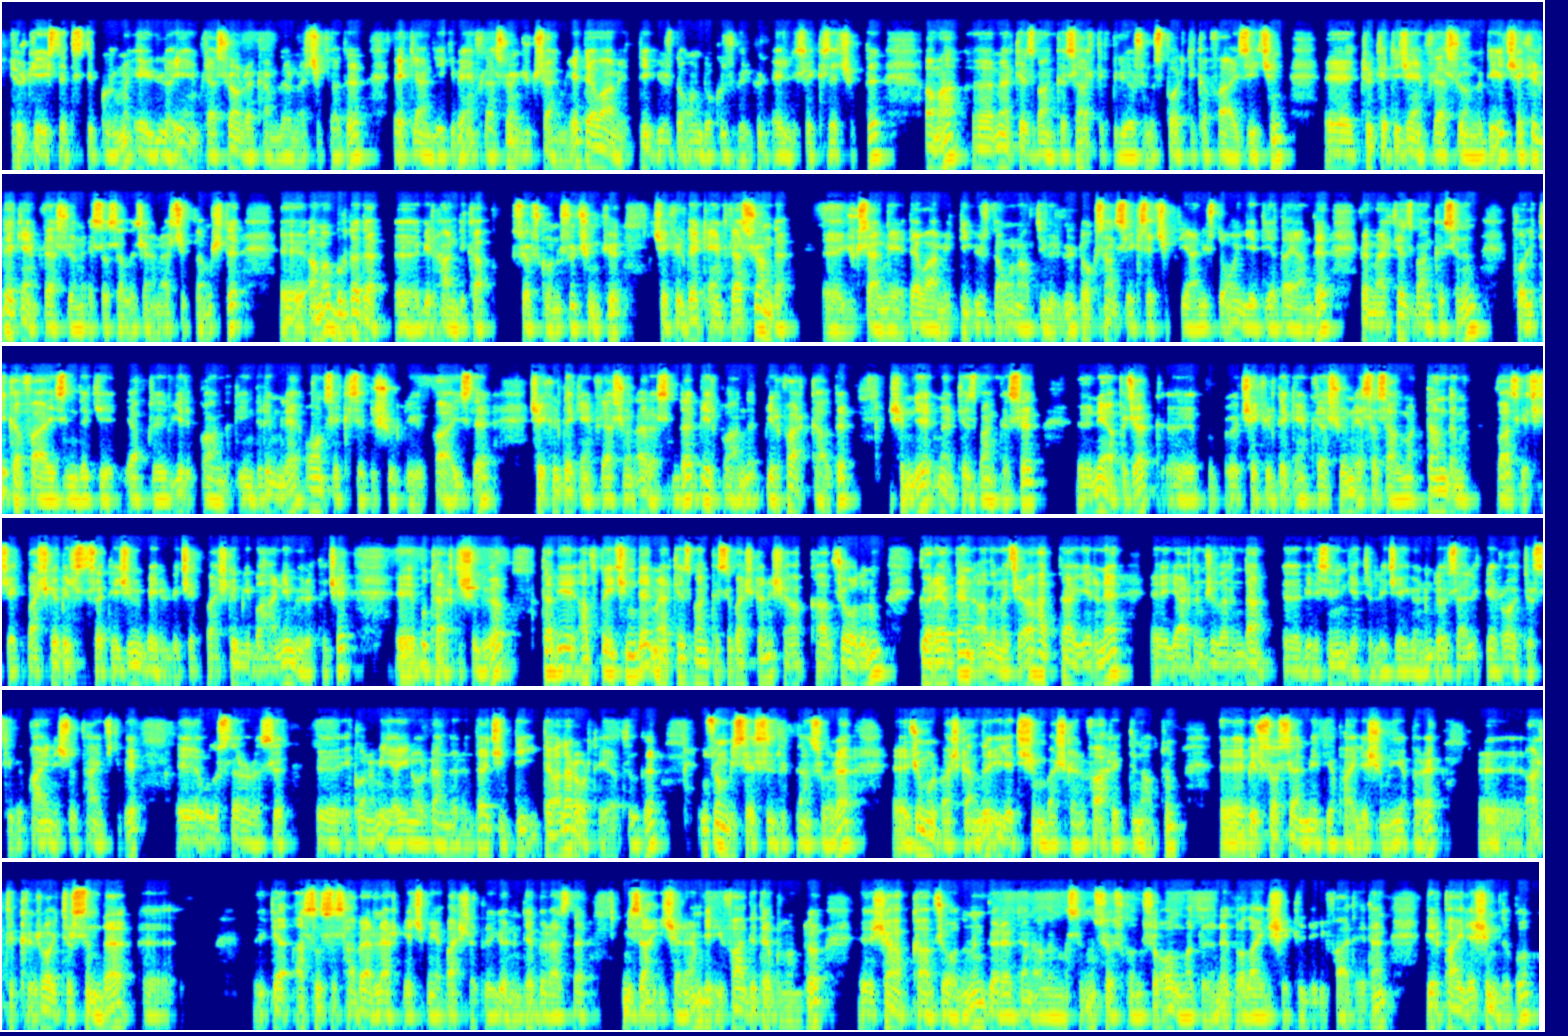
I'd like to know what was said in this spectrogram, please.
Türkiye İstatistik Kurumu Eylül ayı enflasyon rakamlarını açıkladı. Beklendiği gibi enflasyon yükselmeye devam etti. %19,58'e çıktı. Ama e, Merkez Bankası artık biliyorsunuz politika faizi için e, tüketici enflasyonunu değil çekirdek enflasyonu esas alacağını açıklamıştı. E, ama burada da e, bir handikap söz konusu çünkü çekirdek enflasyon da e, yükselmeye devam etti. Yüzde 16,98'e çıktı yani yüzde 17'ye dayandı ve Merkez Bankası'nın politika faizindeki yaptığı bir puanlık indirimle 18'e düşürdüğü faizle çekirdek enflasyon arasında bir puanlık bir fark kaldı. Şimdi Merkez Bankası e, ne yapacak? E, çekirdek enflasyonu esas almaktan da mı vazgeçecek, başka bir strateji mi belirleyecek, başka bir bahane mi üretecek? E, bu tartışılıyor. Tabii hafta içinde Merkez Bankası Başkanı Şahap Kavcıoğlu'nun görevden alınacağı hatta yerine e, yardımcılarından e, birisinin getirileceği yönünde özellikle Reuters gibi, Financial Times gibi e, uluslararası ekonomi yayın organlarında ciddi iddialar ortaya atıldı. Uzun bir sessizlikten sonra e, Cumhurbaşkanlığı İletişim Başkanı Fahrettin Altun e, bir sosyal medya paylaşımı yaparak e, artık Reuters'ın da e, asılsız haberler geçmeye başladığı yönünde biraz da mizah içeren bir ifadede bulundu. Şahap Kavcıoğlu'nun görevden alınmasının söz konusu olmadığını dolaylı şekilde ifade eden bir paylaşımdı bu.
